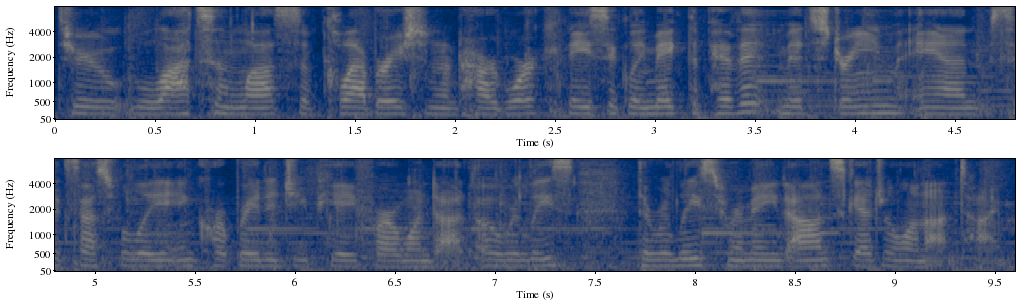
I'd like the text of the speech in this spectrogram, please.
through lots and lots of collaboration and hard work, basically make the pivot midstream and successfully incorporated GPA for our 1.0 release. The release remained on schedule and on time.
